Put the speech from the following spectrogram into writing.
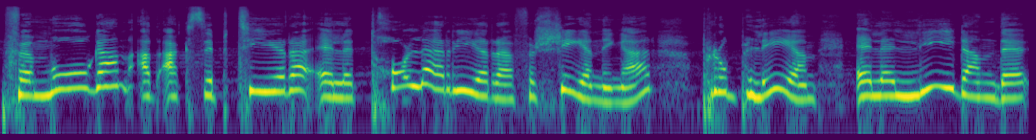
Förmågan att acceptera eller tolerera förseningar, problem eller lidande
